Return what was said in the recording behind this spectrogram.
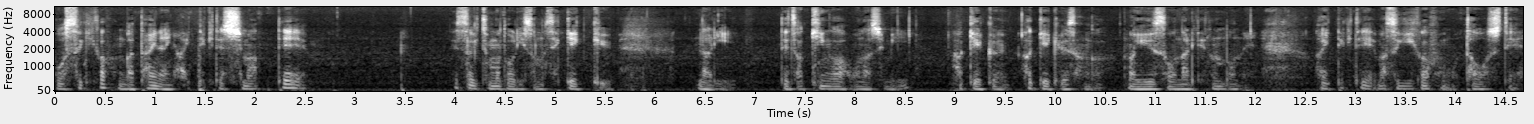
こうスギ花粉が体内に入ってきてしまってでいつも通りその赤血球なりで雑菌がおなじみ白血球白血球さんが、まあ、郵送なりでどんどんね入ってきて、まあ、スギ花粉を倒して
